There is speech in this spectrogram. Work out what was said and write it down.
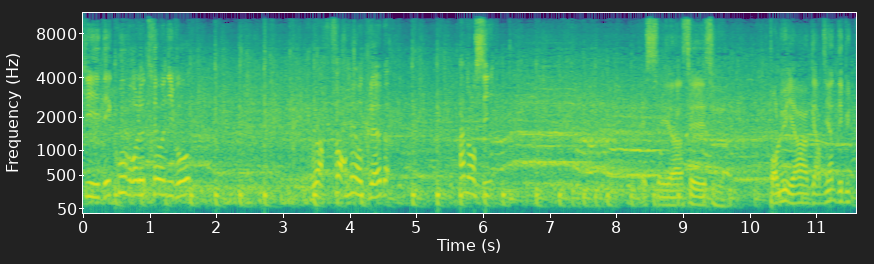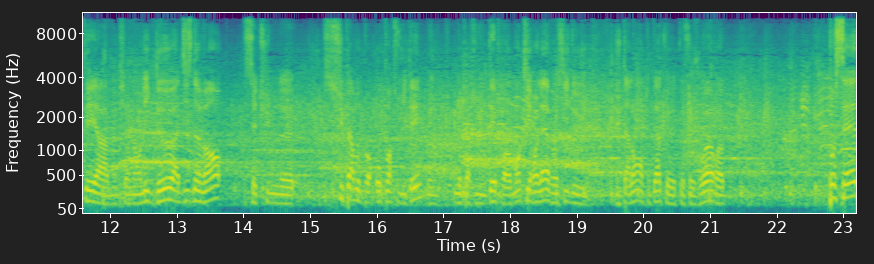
qui découvre le très haut niveau. Joueur formé au club à Nancy. Et c'est euh, pour lui, hein, un gardien débuté, à, même si on est en Ligue 2 à 19 ans, c'est une superbe opportunité, une, une, opportunité probablement qui relève aussi du, talent en tout cas que, ce joueur euh, possède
